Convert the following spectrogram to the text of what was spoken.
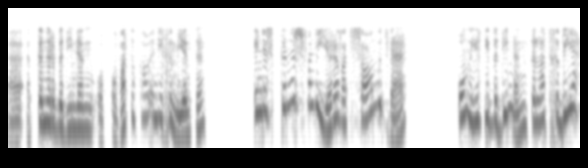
'n kinderbediening of of wat ook al in die gemeente en dis kinders van die Here wat saam moet werk om hierdie bediening te laat gebeur.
